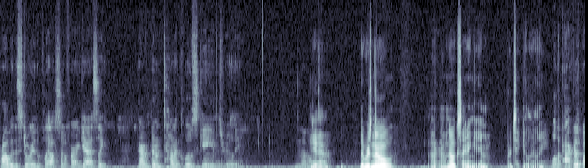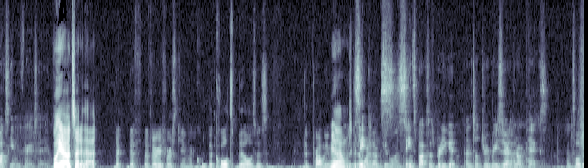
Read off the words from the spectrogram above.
probably the story of the playoffs so far. I guess like there haven't been a ton of close games really. No. Yeah. There was no, I don't know, no exciting game particularly. Well, the Packers Bucks game was very exciting. Well, yeah, outside of that. The, the, the very first game, the, the Colts Bills was the probably Yeah, that one was good. one of the good ones Saints Bucks was pretty good until Drew Brees started throwing picks. until the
